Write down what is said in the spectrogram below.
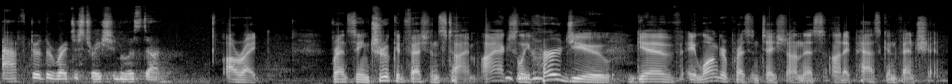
after the registration was done. All right. Francine, true confessions time. I actually heard you give a longer presentation on this on a past convention.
